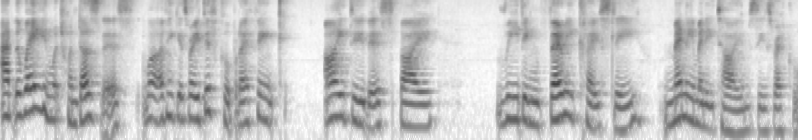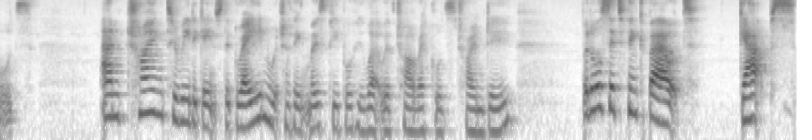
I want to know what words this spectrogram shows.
And the way in which one does this, well, I think it's very difficult, but I think I do this by reading very closely, many, many times, these records and trying to read against the grain, which I think most people who work with trial records try and do, but also to think about gaps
